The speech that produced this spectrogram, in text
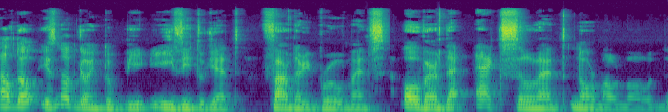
although it's not going to be easy to get further improvements over the excellent normal mode.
